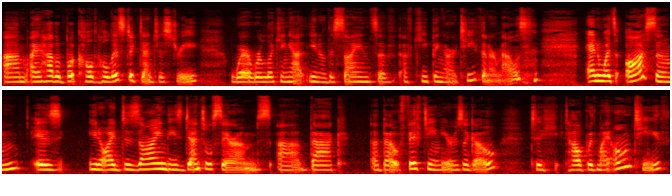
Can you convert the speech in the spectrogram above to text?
um, I have a book called Holistic Dentistry, where we're looking at you know the science of, of keeping our teeth in our mouths. And what's awesome is you know i designed these dental serums uh, back about 15 years ago to, to help with my own teeth.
